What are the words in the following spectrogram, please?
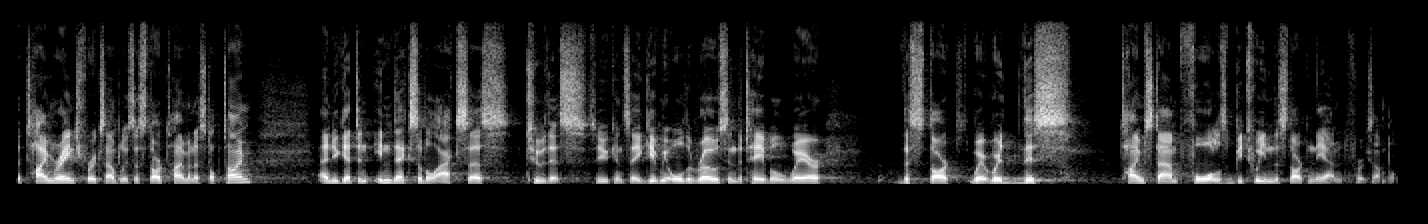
a time range, for example, is a start time and a stop time. And you get an indexable access to this. So you can say, give me all the rows in the table where the start, where, where this timestamp falls between the start and the end, for example.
